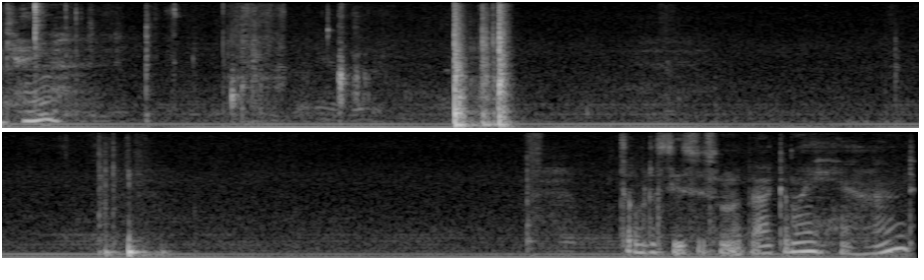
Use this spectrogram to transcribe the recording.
Okay. So I'll just use this on the back of my hand.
